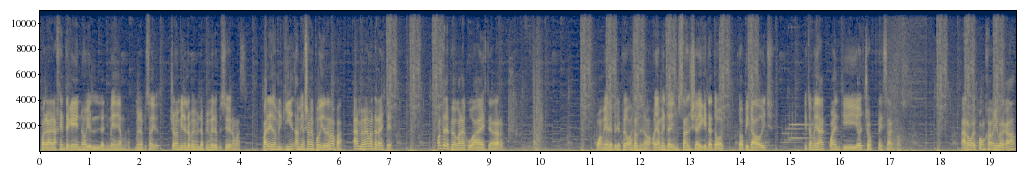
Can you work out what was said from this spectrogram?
para la gente que no vio el anime, digamos, los primeros episodios. Yo me miré los, los primeros episodios nomás. Vale, 2500. Amigo, ya me puedo ir del mapa. Ah, me voy a matar a este. ¿Cuánto le pego con la cuba a este? A ver. Uh, amigo, le, pego bastante, ¿no? Obviamente hay un Sanji ahí que está todo, todo picadovich. Esto me da 48 pesacos. Agarro esponja, vení para acá.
